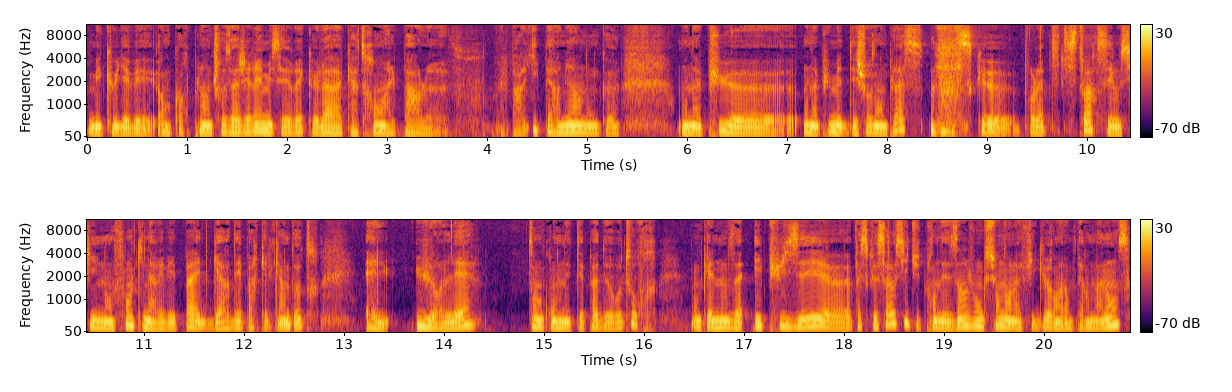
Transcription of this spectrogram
mais qu'il y avait encore plein de choses à gérer. Mais c'est vrai que là, à 4 ans, elle parle, elle parle hyper bien. Donc, euh, on a pu euh, on a pu mettre des choses en place parce que pour la petite histoire, c'est aussi une enfant qui n'arrivait pas à être gardée par quelqu'un d'autre. Elle hurlait tant qu'on n'était pas de retour. Donc elle nous a épuisés, euh, parce que ça aussi, tu te prends des injonctions dans la figure en permanence.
